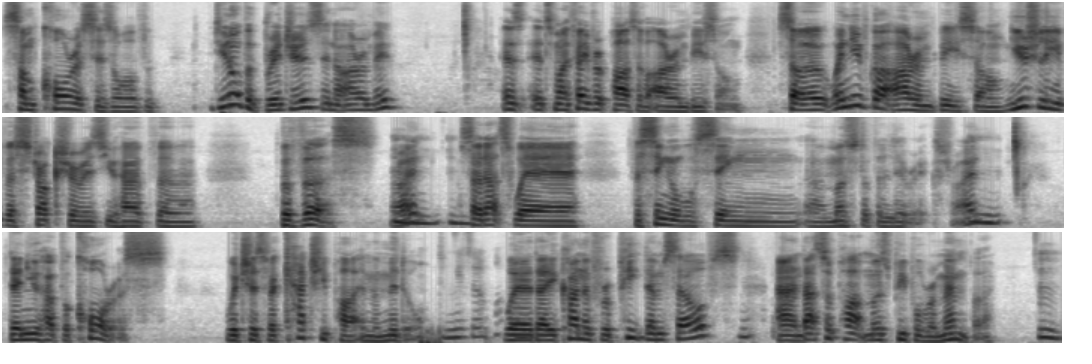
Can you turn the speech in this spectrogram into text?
some choruses or the, do you know the bridges in R and B? It's it's my favorite part of R and B song. So when you've got R and B song, usually the structure is you have the, the verse, right? Mm, mm, So that's where the singer will sing uh, most of the lyrics, right? mm. Then you have the chorus, which is the catchy part in the middle, The middle where they kind of repeat themselves, Mm. and that's the part most people remember. Mm.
